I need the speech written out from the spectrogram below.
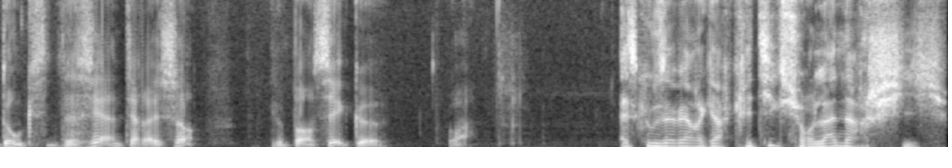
Donc, c'est assez intéressant de penser que. Est-ce que vous avez un regard critique sur l'anarchie?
